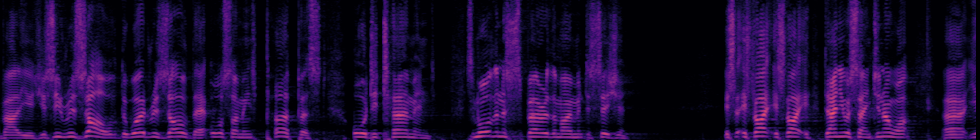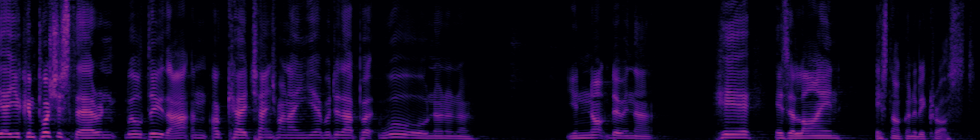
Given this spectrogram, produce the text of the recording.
values. You see, resolved, the word resolved there also means purposed or determined. It's more than a spur of the moment decision. It's, it's, like, it's like Daniel was saying, do you know what? Uh, yeah, you can push us there and we'll do that. And okay, change my name. Yeah, we'll do that. But whoa, no, no, no. You're not doing that. Here is a line, it's not going to be crossed.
